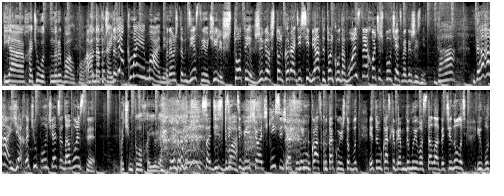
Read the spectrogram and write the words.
я хочу вот на рыбалку? А, А она такая, что- я к моей маме. Потому что в детстве учили, что ты живешь только ради себя, ты только удовольствие хочешь получать в этой жизни. Да, да, я хочу получать удовольствие. Очень плохо, Юля. Садись два. Тебе еще очки сейчас или указку такую, чтобы вот эта указка прям до моего стола дотянулась и вот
